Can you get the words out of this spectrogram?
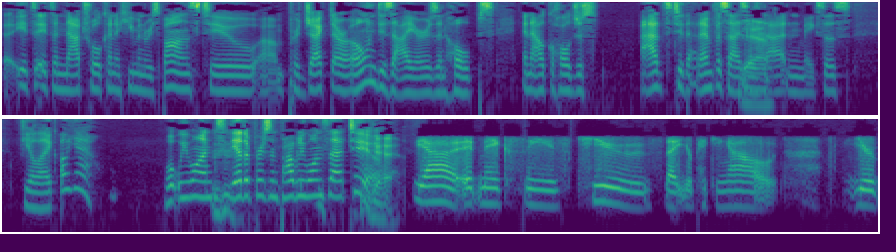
it's, it's a natural kind of human response to um, project our own desires and hopes. And alcohol just adds to that, emphasizes Yeah. that, and makes us feel like, oh, yeah, what we want, mm-hmm. the other person probably wants that too. Yeah. Yeah, it makes these cues that you're picking out you're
